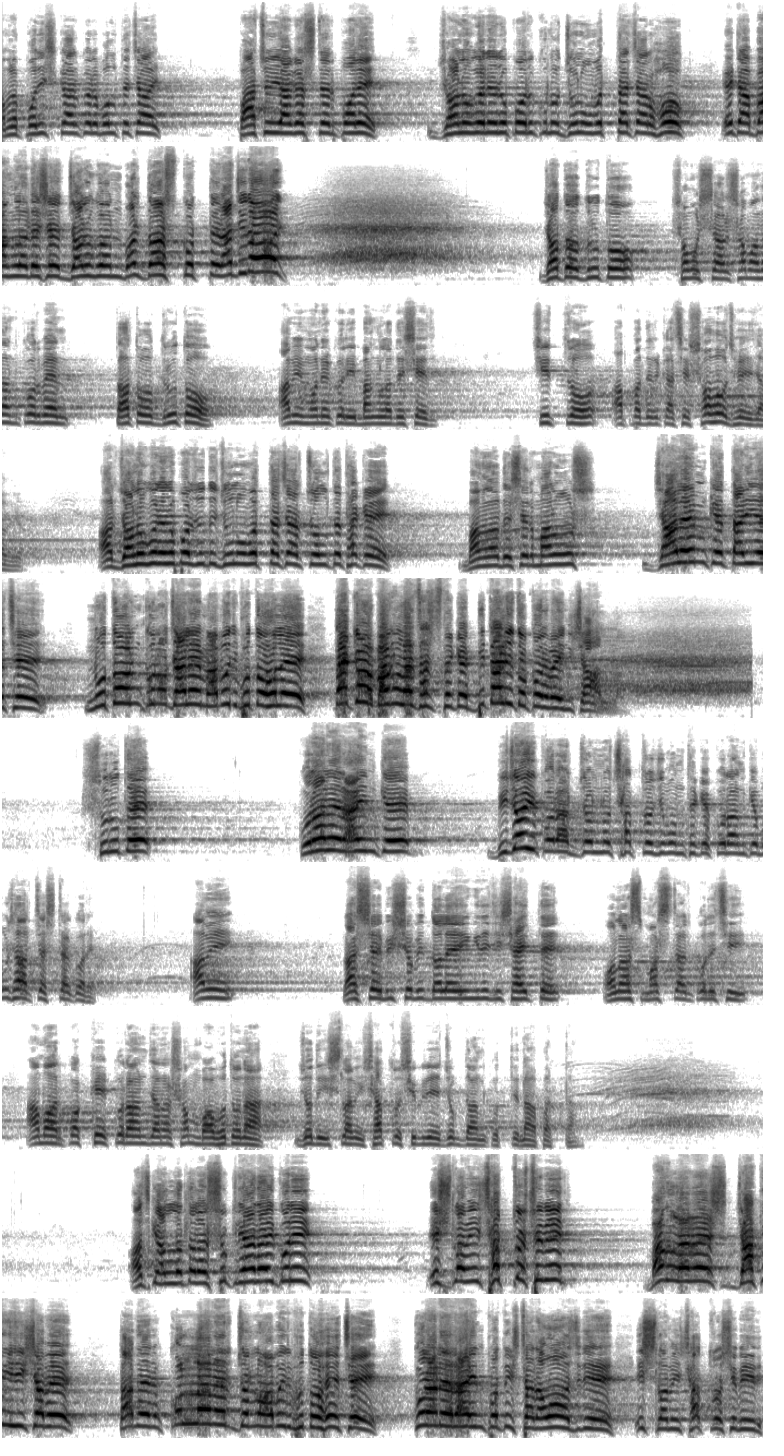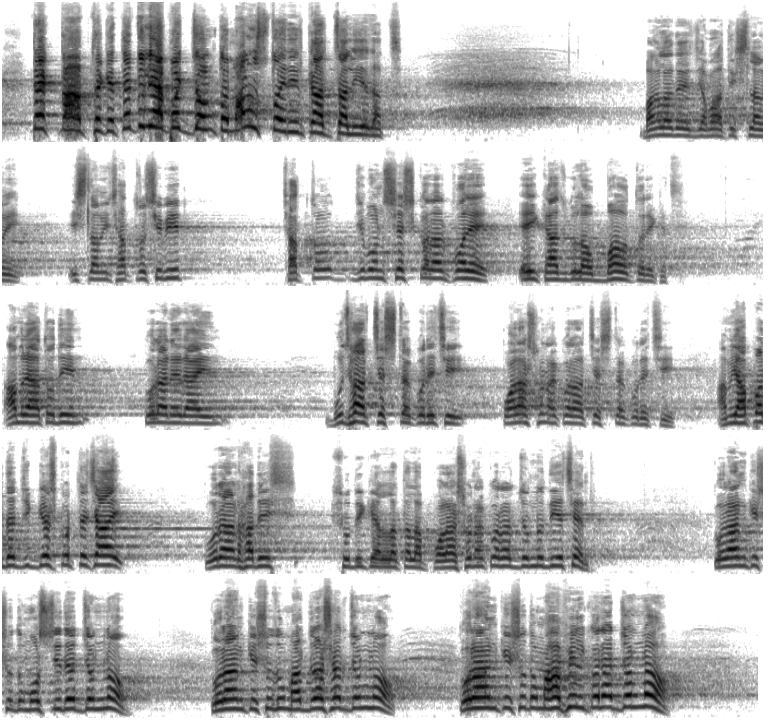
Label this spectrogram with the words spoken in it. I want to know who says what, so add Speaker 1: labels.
Speaker 1: আমরা পরিষ্কার করে বলতে চাই, পাঁচই আগস্টের পরে জনগণের উপর কোনো জুলুম, অত্যাচার হোক, এটা বাংলাদেশের জনগণ বরদাস্ত করতে রাজি নয়। যত দ্রুত সমস্যার সমাধান করবেন, তত দ্রুত আমি মনে করি বাংলাদেশের চিত্র আপনাদের কাছে সহজ হয়ে যাবে। আর জনগণের উপর যদি জুলুম, অত্যাচার চলতে থাকে, বাংলাদেশের মানুষ জালেমকে তাড়িয়েছে। নতুন কোন জালেম আবির্ভূত হলে তাকেও বাংলাদেশ থেকে বিতাড়িত করবে ইনশাআল্লাহ। শুরুতে কোরআনের আইনকে বিজয়ী করার জন্য ছাত্র জীবন থেকে কোরআনকে বোঝার চেষ্টা করে। আমি রাজশাহী বিশ্ববিদ্যালয়ে ইংরেজি সাহিত্যে অনার্স মাস্টার করেছি। আমার পক্ষে কোরআন জানা সম্ভব হতো না যদি ইসলামী ছাত্র শিবিরে যোগদান করতে না পারতাম। আজকে আল্লাহ তালার শুক্রিয়া আদায় করি, ইসলামী ছাত্র শিবির বাংলাদেশ জাতি হিসাবে তাদের কল্যাণের জন্য আবির্ভূত হয়েছে। কোরআনের আইন প্রতিষ্ঠার আওয়াজ নিয়ে ইসলামী ছাত্র শিবির টেকনাফ থেকে তেতুলিয়া পর্যন্ত মানুষ তৈরির কাজ চালিয়ে যাচ্ছে। বাংলাদেশ জামাত ইসলামী ইসলামী ছাত্র শিবির, ছাত্র জীবন শেষ করার পরে এই কাজগুলো অব্যাহত রেখেছে। আমরা এতদিন কোরআনের আইন বুঝার চেষ্টা করেছি, পড়াশোনা করার চেষ্টা করেছি। আমি আপনাদের জিজ্ঞেস করতে চাই, কোরআন হাদিস শুধু কি আল্লাহ তালা পড়াশোনা করার জন্য দিয়েছেন? কোরআন কি শুধু মসজিদের জন্য? কোরআন কি শুধু মাদ্রাসার জন্য? কোরআন কি শুধু মাহফিল করার জন্য,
